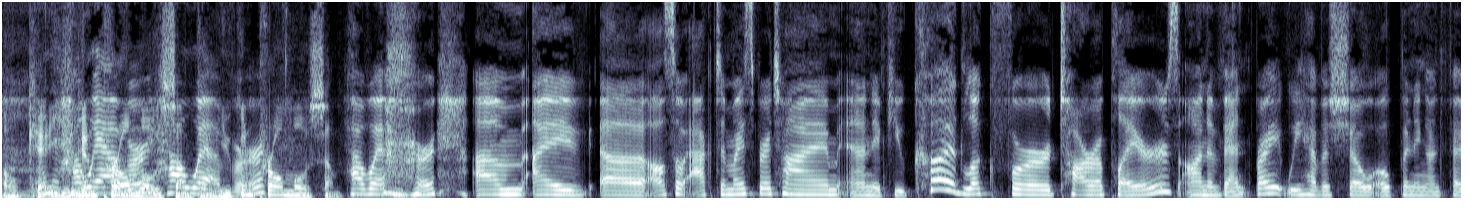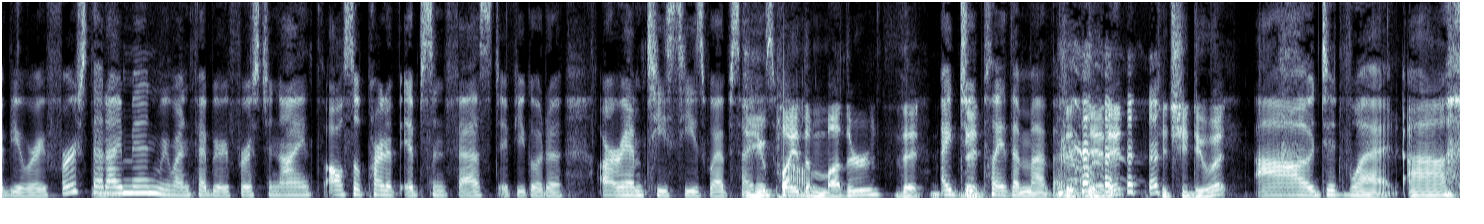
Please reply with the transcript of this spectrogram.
Okay, you however, can promo something. However, you can promo something. However, um, I uh, also act in my spare time, and if you could look for Tara Players on Eventbrite, we have a show opening on February 1st that I'm in. We run February 1st to 9th. Also part of Ibsen Fest. If you go to RMTC's website, do you play well. the mother that I do that, play the mother. that did it? Did she do it? Oh, did what? Uh,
